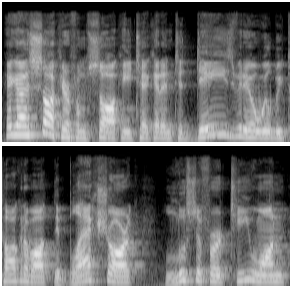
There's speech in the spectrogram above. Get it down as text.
Hey guys, Sock here from Saki Tech and in today's video we'll be talking about the Black Shark Lucifer T1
